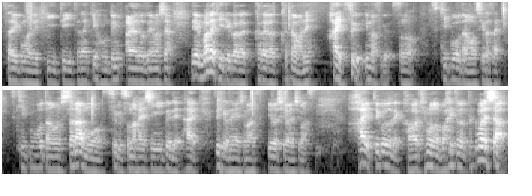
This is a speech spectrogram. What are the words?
最後まで聞いていただき、本当にありがとうございました。で、まだ聞いてくれた方方はね、はい、すぐ、今すぐ、その、スキップボタンを押してください。スキップボタンを押したら、もうすぐその配信に行くんで、はい、ぜひお願いします。よろしくお願いします。はい、ということで、乾き物バイトのたくまでした。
